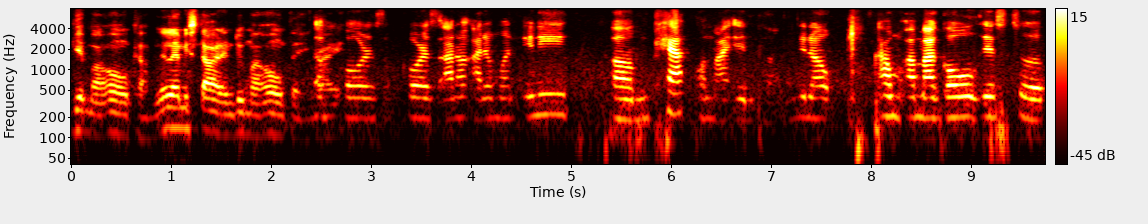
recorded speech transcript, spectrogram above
get my own company let me start and do my own thing Of right course, of course. I don't. I don't want any um, cap on my income. You know, I'm, uh, my goal is to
